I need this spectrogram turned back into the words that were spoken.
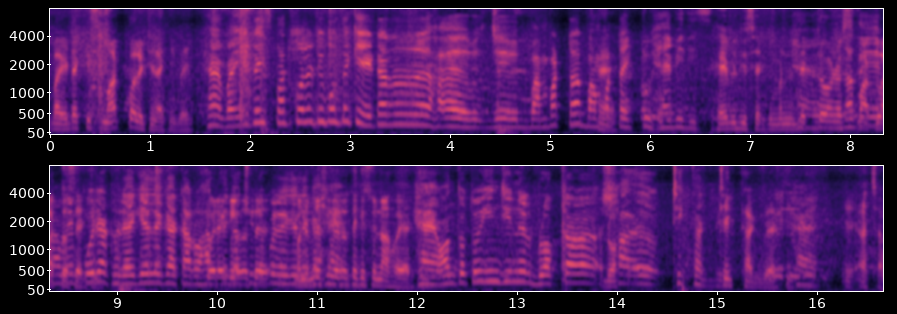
ভাই এটা কি স্মার্ট কোয়ালিটি নাকি ভাই হ্যাঁ ভাই এটা স্মার্ট কোয়ালিটি বলতে কি এটার যে বাম্পারটা বাম্পারটা একটু হেভি দিছে হেভি দিছে আর কি মানে হ্যাঁ, দেখতে অনেক স্মার্ট লাগতেছে। পয়রা ঠরে গেলে কারও হাত থেকে গেলে ছুটে পড়ে গেলে মানে গা, মেশিনের হ্যাঁ। কিছু না হয় আর কি হ্যাঁ অন্তত ইঞ্জিনের ব্লকটা ঠিক থাকবে ঠিক থাকবে আর কি হ্যাঁ। আচ্ছা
